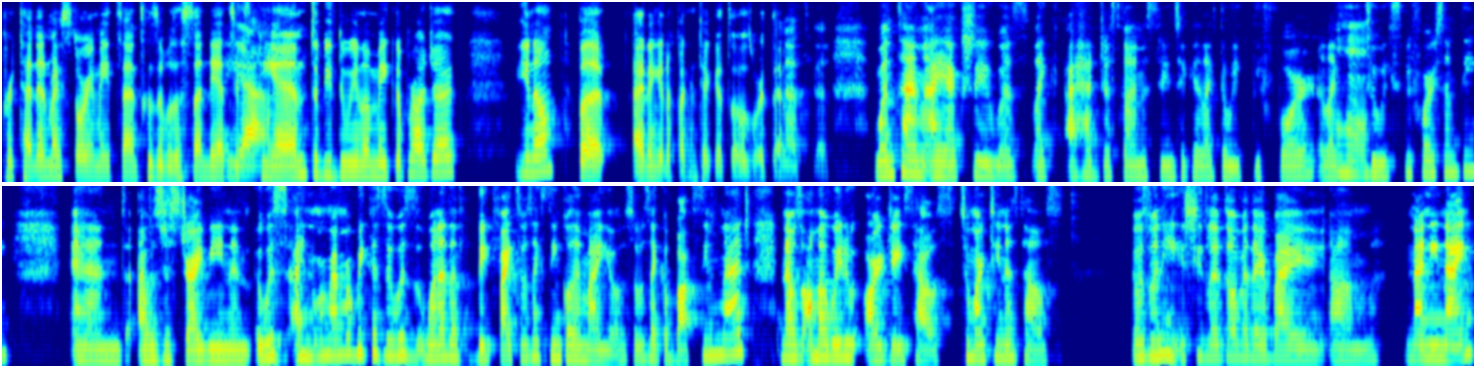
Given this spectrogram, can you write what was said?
pretended my story made sense because it was a Sunday at six Yeah. p.m. to be doing a makeup project, you know. But I didn't get a fucking ticket, so it was worth it. That's good. One time I actually was like I had just gotten a speeding ticket like the week before, or like Mhm. two weeks before something. And I was just driving and it was I remember because it was one of the big fights. It was like Cinco de Mayo. So it was like a boxing match. And I was on my way to RJ's house, to Martina's house. It was when he she lived over there by um 99,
